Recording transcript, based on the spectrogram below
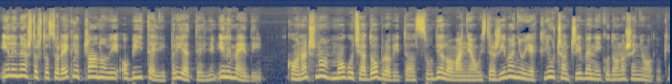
ili nešto što su rekli članovi obitelji, prijatelji ili mediji. Konačno, moguća dobrobita sudjelovanja u istraživanju je ključan čibenik u donošenju odluke.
